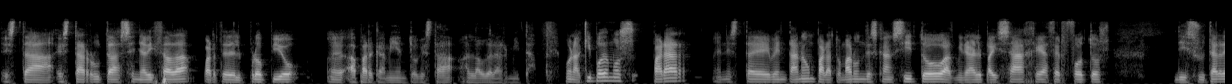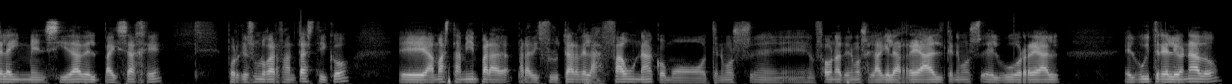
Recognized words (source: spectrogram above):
esta, esta ruta señalizada, parte del propio eh, aparcamiento que está al lado de la ermita. Bueno, aquí podemos parar en este ventanón para tomar un descansito, admirar el paisaje, hacer fotos, disfrutar de la inmensidad del paisaje, porque es un lugar fantástico. Eh, además también para, disfrutar de la fauna, como tenemos en fauna tenemos el águila real, tenemos el búho real, el buitre leonado,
